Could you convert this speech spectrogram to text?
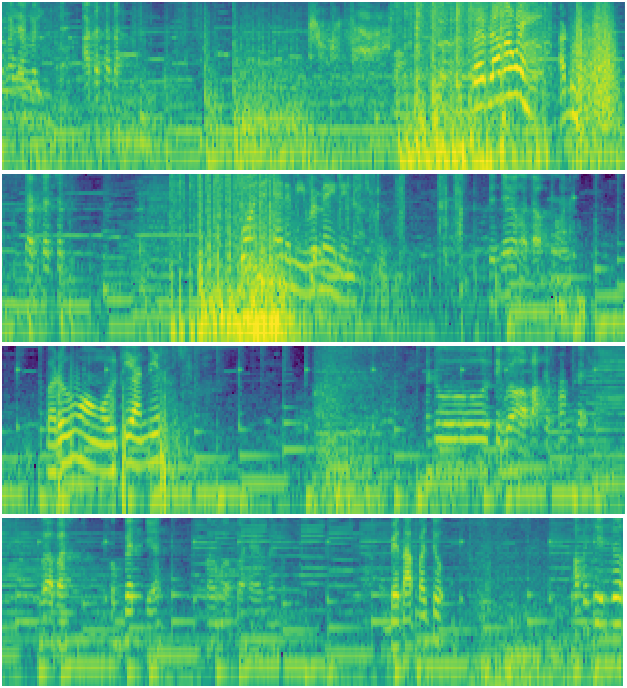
Evan, Evan. Atas, atas. Weh belakang weh. Aduh. Cat, cat, cat. One enemy remaining. Deadnya nggak tahu ke mana. Baru mau ngulti anjir. Aduh, tim gua nggak pakai pakai. Nggak pas ke bed ya. Nggak ke heaven. Bet apa, Cuk? Apa sih itu?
